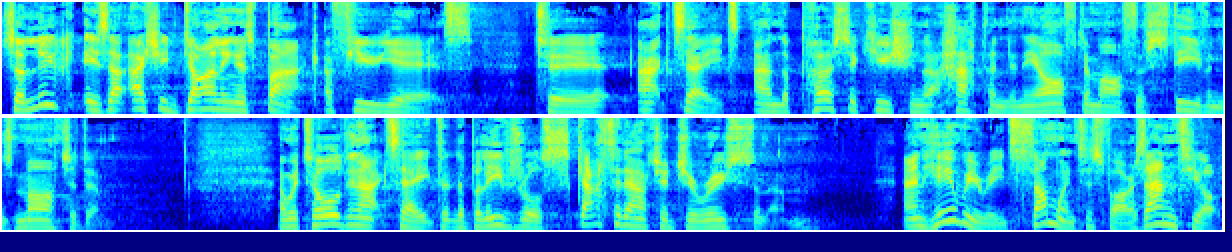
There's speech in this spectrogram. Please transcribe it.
So Luke is actually dialing us back a few years to Act 8 and the persecution that happened in the aftermath of Stephen's martyrdom. And we're told in Act 8 that the believers were all scattered out of Jerusalem and here we read, some went as far as Antioch.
